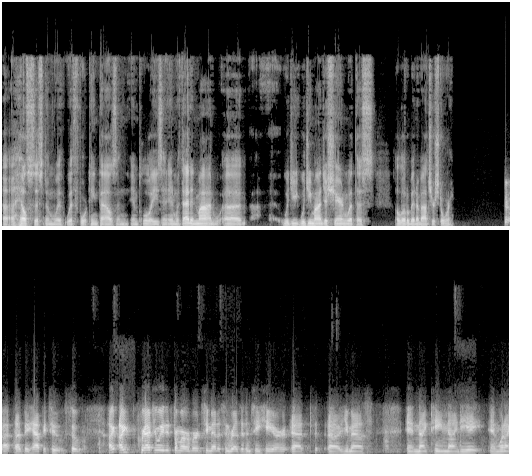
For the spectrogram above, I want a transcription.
a health system with with 14,000 employees. And, and, with that in mind, uh, would you would you mind just sharing with us a little bit about your story? I'd be happy to. So I, I graduated from our emergency medicine residency here at uh, UMass in 1998. And when I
